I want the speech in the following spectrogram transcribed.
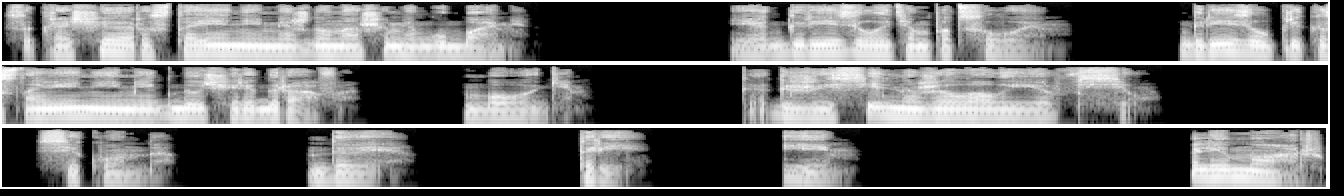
сокращая расстояние между нашими губами. Я грезил этим поцелуем, грезил прикосновениями к дочери графа. Боги, как же сильно желал ее всю. Секунда, две, три, и... Лемар.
